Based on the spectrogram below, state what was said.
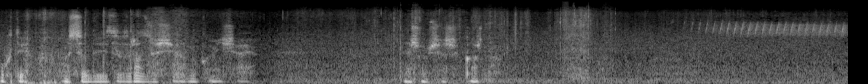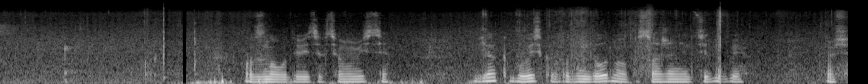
Ух ти, ось дивіться, зразу ще одну поміщаю. Теж взагалі шикарно. От знову дивіться в цьому місці. Як близько один до одного посаджені ці дуби. Ось.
